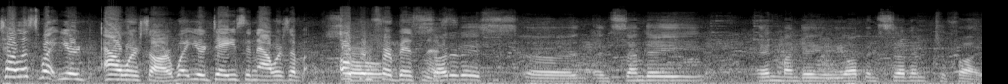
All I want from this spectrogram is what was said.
Tell us what your hours are. What your days and hours of So open for business. Saturdays uh, and Sunday and Monday we open seven to five.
